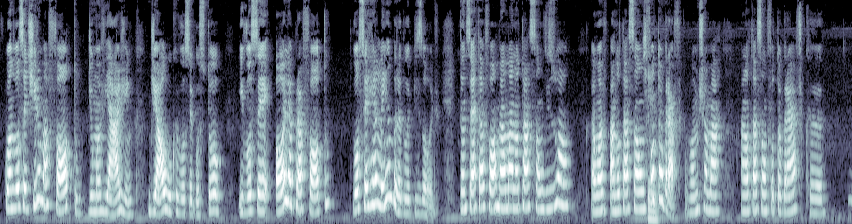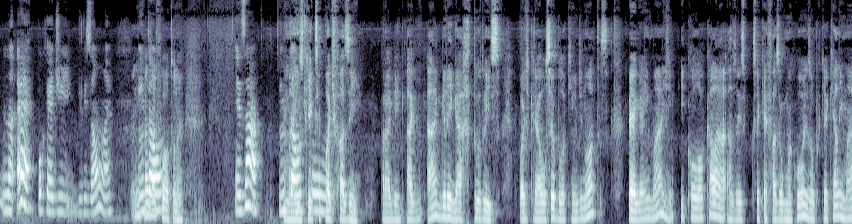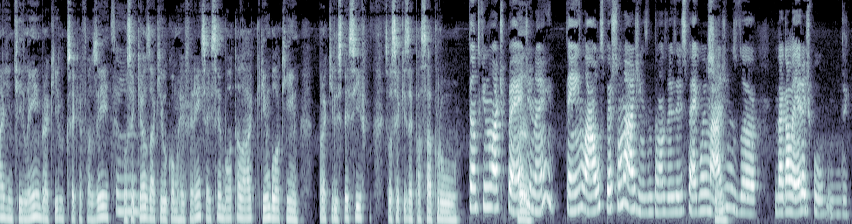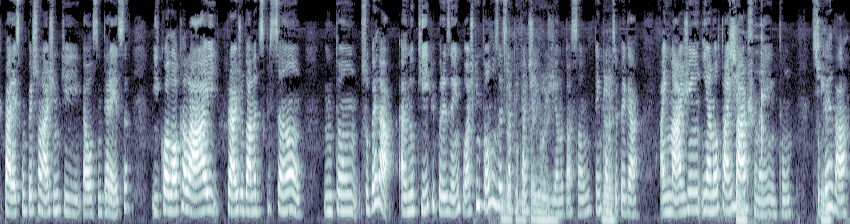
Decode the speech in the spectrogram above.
Quando você tira uma foto de uma viagem, de algo que você gostou e você olha para a foto, você relembra do episódio. Então, de certa forma, é uma anotação visual. É uma anotação Sim. fotográfica. Vamos chamar anotação fotográfica é, porque é de, de visão, né? No então... caso da foto, né? Exato. Então, Mas tipo... o que, que você tipo pode fazer para agregar tudo isso? Pode criar o seu bloquinho de notas, pega a imagem e coloca lá. Às vezes você quer fazer alguma coisa, ou porque aquela imagem te lembra aquilo que você quer fazer, Sim. você quer usar aquilo como referência, aí você bota lá, cria um bloquinho para aquilo específico. Se você quiser passar pro. Tanto que no Wattpad, ah. né? tem lá os personagens. Então, às vezes, eles pegam imagens da, da galera, tipo, que parece com um personagem que ela se interessa, e coloca lá e, pra ajudar na descrição. Então, super dá. Ah, no Keep, por exemplo, acho que em todos esses aplicativos de anotação tem como é. você pegar a imagem e anotar Sim. embaixo, né? Então, super Sim. dá.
